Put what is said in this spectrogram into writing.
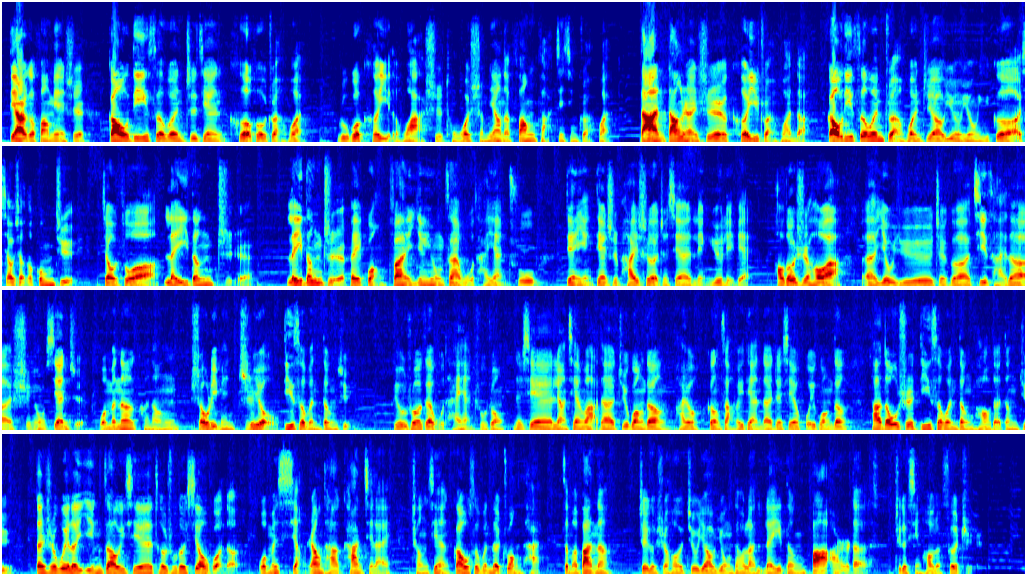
第二个方面是高低色温之间可否转换？如果可以的话，是通过什么样的方法进行转换？答案当然是可以转换的。高低色温转换就要运用一个小小的工具，叫做雷灯纸。雷灯纸被广泛应用在舞台演出、电影、电视拍摄这些领域里边。好多时候啊，呃，由于这个器材的使用限制，我们呢可能手里面只有低色温灯具。比如说，在舞台演出中，那些两千瓦的聚光灯，还有更早一点的这些回光灯，它都是低色温灯泡的灯具。但是为了营造一些特殊的效果呢，我们想让它看起来呈现高色温的状态，怎么办呢？这个时候就要用到了雷登八二的这个型号的色纸，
